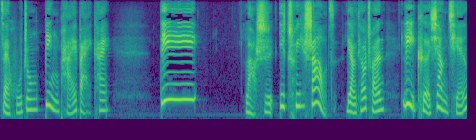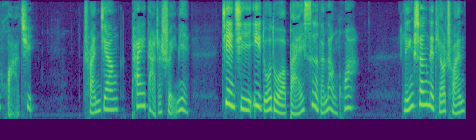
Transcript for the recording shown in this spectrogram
在湖中并排摆开，滴，老师一吹哨子，两条船立刻向前划去，船桨拍打着水面，溅起一朵朵白色的浪花。铃声那条船。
